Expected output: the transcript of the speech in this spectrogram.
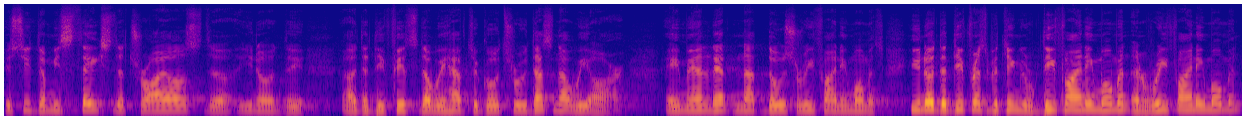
You see, the mistakes, the trials, the you know the uh, the defeats that we have to go through. That's not we are. Amen. Let not those refining moments. You know the difference between defining moment and refining moment.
